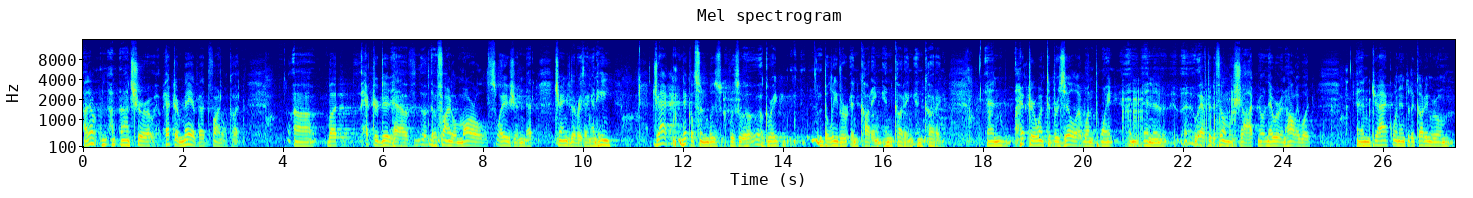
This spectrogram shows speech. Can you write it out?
I don't, I'm not sure, Hector may have had final cut. Uh, but Hector did have the, the final moral suasion that changed everything. And he, Jack Nicholson was, was a, a great believer in cutting, in cutting, in cutting. And Hector went to Brazil at one point, and, uh, after the film was shot, and they were in Hollywood. And Jack went into the cutting room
